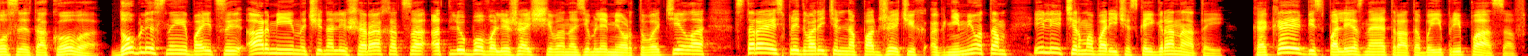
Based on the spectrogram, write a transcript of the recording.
После такого доблестные бойцы армии начинали шарахаться от любого лежащего на земле мертвого тела, стараясь предварительно поджечь их огнеметом или термобарической гранатой. Какая бесполезная трата боеприпасов.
